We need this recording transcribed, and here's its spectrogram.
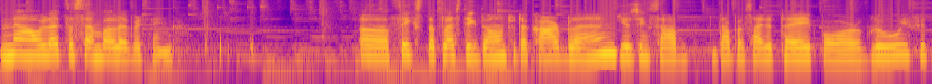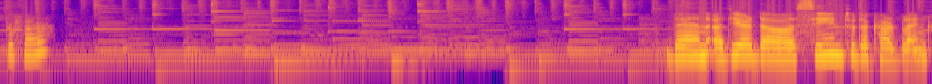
Now let's assemble everything. Uh, fix the plastic dome to the card blank using some double-sided tape or glue if you'd prefer. Then adhere the scene to the card blank.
